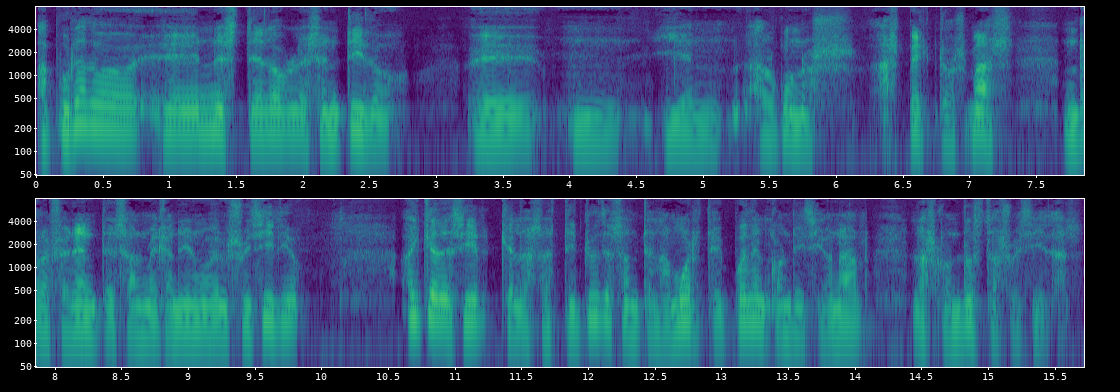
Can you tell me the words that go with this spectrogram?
Apurado en este doble sentido eh, y en algunos aspectos más referentes al mecanismo del suicidio, hay que decir que las actitudes ante la muerte pueden condicionar las conductas suicidas,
